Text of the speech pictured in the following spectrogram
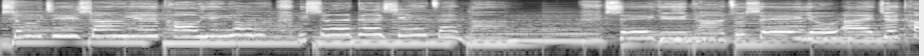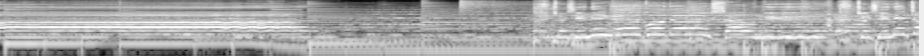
手机上约炮应用你舍得写在吗？谁与他做，谁又爱着他？这些年越过的少女。这些年找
